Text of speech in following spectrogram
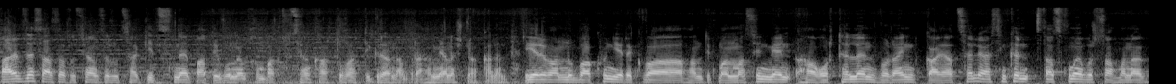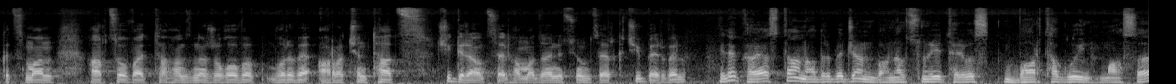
Բարև ձեզ ազատության զրուցակիցն է, պատիվ ունեմ խմբակցության քարտուղար Տիգրան Աբ รา համյանը, շնորհակալ եմ։ Երևանն ու Բաքուն երեկվա հանդիպման մասին միայն հաղորդել են, որ այն կայացել է, այսինքն ստացվում է, որ սահմանագծման հարցով այդ հանձնաժողովը որևէ առաջընթաց չի գրանցել, համաձայնություն ձեռք չի բերվել։ Գիտեք, Հայաստան-Ադրբեջան բանակցությունների թերևս բարթագույն մասը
